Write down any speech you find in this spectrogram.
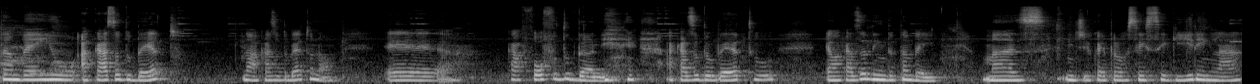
Também o A Casa do Beto. Não, a Casa do Beto não. É Cafofo do Dani. A Casa do Beto é uma casa linda também mas indico aí para vocês seguirem lá.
